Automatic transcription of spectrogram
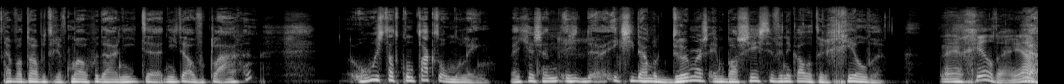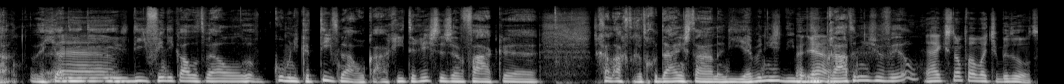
En wat dat betreft mogen we daar niet, eh, niet over klagen. Hoe is dat contact onderling? Weet je, zijn, is- ik zie namelijk drummers en bassisten vind ik altijd een gilde. Een gilde, ja. Ja, weet je, die, die, die vind ik altijd wel communicatief naar elkaar. Gitaristen zijn vaak, eh, gaan achter het gordijn staan en die, hebben niet, die, die Ja. praten niet zoveel. Ja, ik snap wel wat je bedoelt.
